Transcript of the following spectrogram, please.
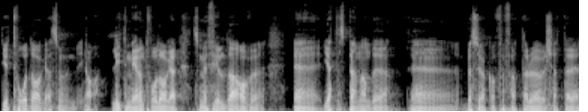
det är två dagar, som, ja, lite mer än två dagar, som är fyllda av eh, jättespännande eh, besök av författare och översättare.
